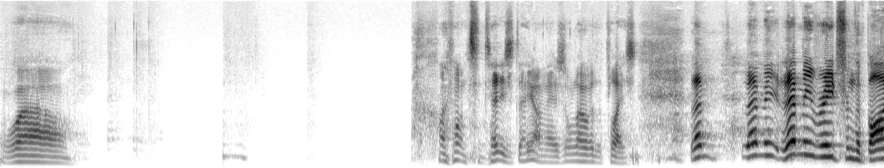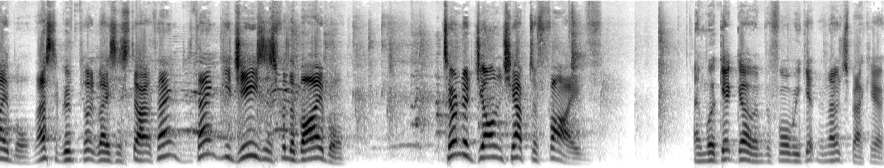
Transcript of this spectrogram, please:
Wow. I want today's day on there. It's all over the place. Let, let, me, let me read from the Bible. That's a good place to start. Thank, thank you, Jesus, for the Bible. Turn to John chapter 5, and we'll get going before we get the notes back here.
